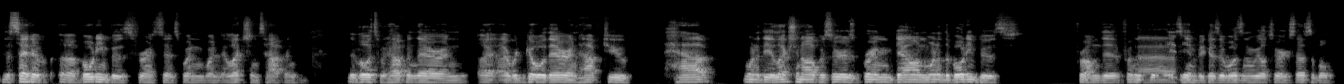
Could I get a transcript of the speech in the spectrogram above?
the site of uh, voting booths, for instance, when when elections happen the votes would happen there, and I, I would go there and have to have one of the election officers bring down one of the voting booths from the from the uh, gymnasium because it wasn't wheelchair accessible.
